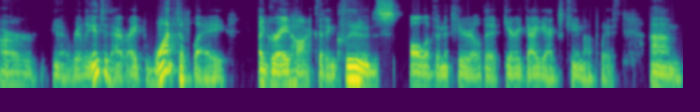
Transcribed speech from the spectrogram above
are you know really into that right? Want to play a greyhawk that includes all of the material that gary gygax came up with. Um,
